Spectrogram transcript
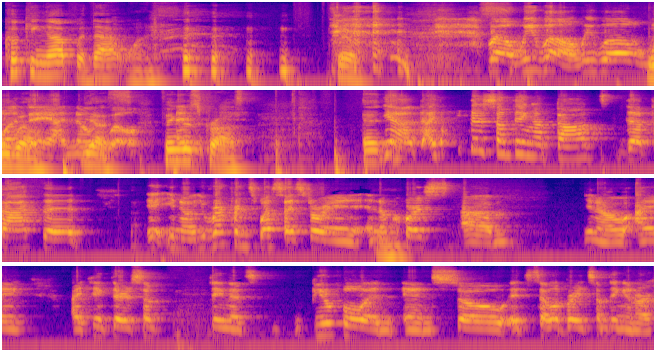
cooking up with that one. so, well, we will. We will one will. day. I know yes. we will. Fingers and, crossed. And, yeah, I think there's something about the fact that it, you know, you reference West Side Story, and, and mm-hmm. of course, um, you know, I I think there's something that's beautiful, and and so it celebrates something in our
